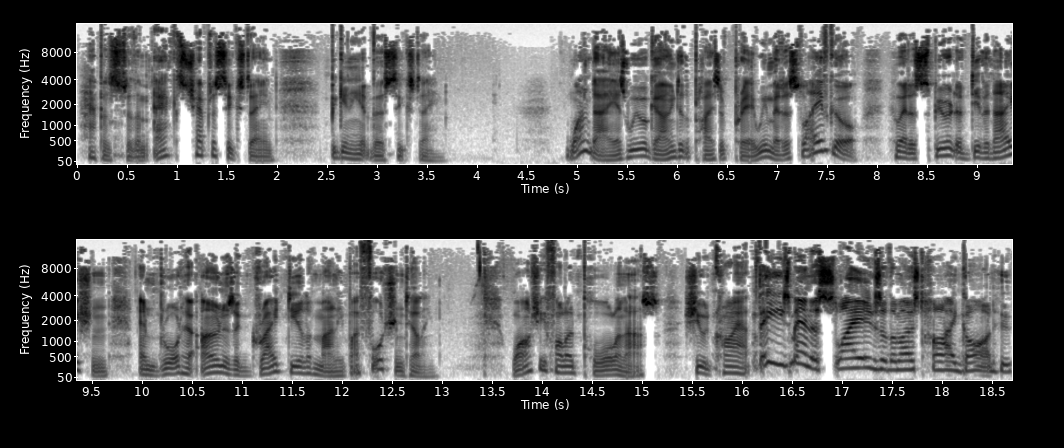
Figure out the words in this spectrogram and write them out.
happens to them. Acts chapter 16, beginning at verse 16. One day, as we were going to the place of prayer, we met a slave girl who had a spirit of divination and brought her owners a great deal of money by fortune telling. While she followed Paul and us, she would cry out, These men are slaves of the Most High God who,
